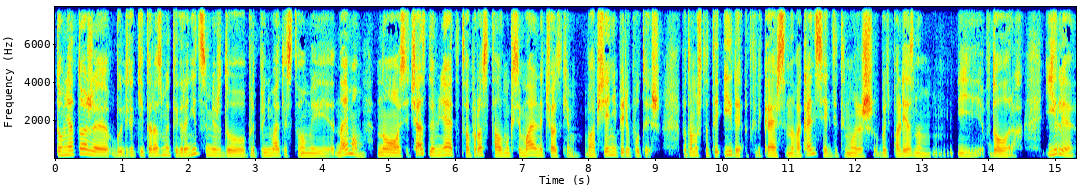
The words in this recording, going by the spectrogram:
то у меня тоже были какие-то размытые границы между предпринимательством и наймом, но сейчас для меня этот вопрос стал максимально четким. Вообще не перепутаешь. Потому что ты или откликаешься на вакансии, где ты можешь быть полезным и в долларах, или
